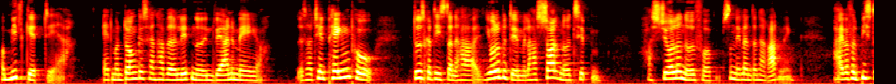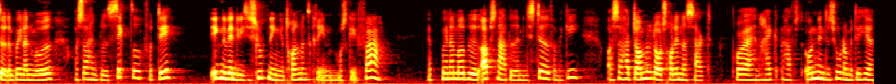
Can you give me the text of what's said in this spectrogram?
Og mit gæt, det er, at Mondungus, han har været lidt noget en værnemager. Altså har tjent penge på, dødsgardisterne har hjulpet dem, eller har solgt noget til dem. Har stjålet noget for dem. Sådan en eller anden den her retning. Har i hvert fald bistået dem på en eller anden måde. Og så er han blevet sigtet for det. Ikke nødvendigvis i slutningen af troldmandskrigen, måske før. Er på en eller anden måde blevet opsnappet af ministeriet for magi. Og så har Dumbledore trådt ind og sagt, prøv at han har ikke haft onde intentioner med det her.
